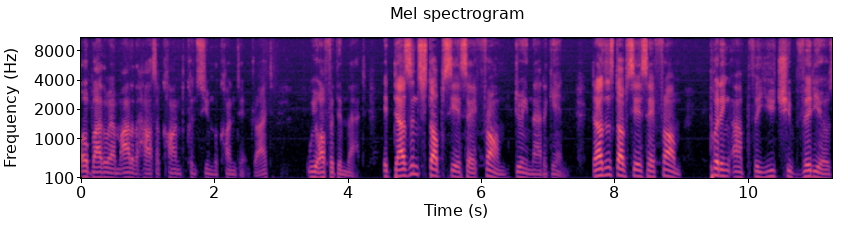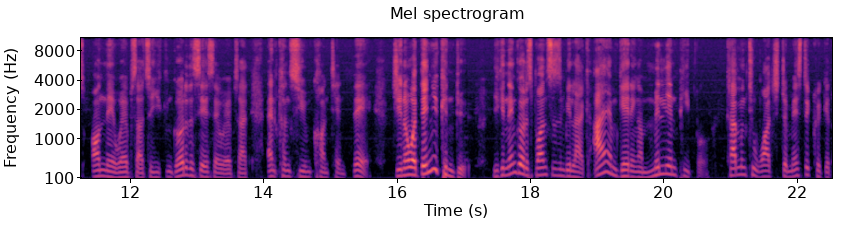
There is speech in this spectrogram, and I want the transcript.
oh, by the way, I'm out of the house, I can't consume the content, right? We offered them that. It doesn't stop CSA from doing that again. Doesn't stop CSA from putting up the YouTube videos on their website so you can go to the CSA website and consume content there. Do you know what then you can do? You can then go to sponsors and be like, I am getting a million people coming to watch domestic cricket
